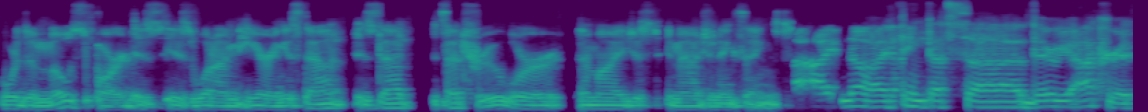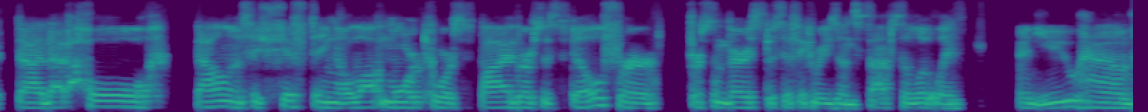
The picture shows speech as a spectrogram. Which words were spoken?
for the most part is is what i'm hearing is that is that is that true or am i just imagining things I, no i think that's uh, very accurate uh, that whole balance is shifting a lot more towards buy versus build for for some very specific reasons absolutely and you have,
